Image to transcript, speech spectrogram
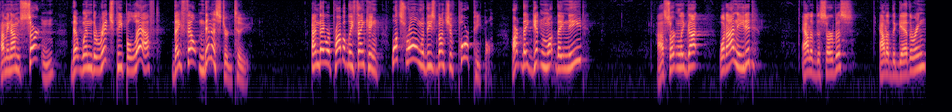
I mean, I'm certain that when the rich people left, they felt ministered to. And they were probably thinking, what's wrong with these bunch of poor people? Aren't they getting what they need? I certainly got what I needed out of the service, out of the gathering.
